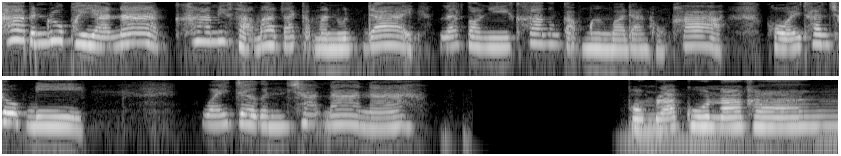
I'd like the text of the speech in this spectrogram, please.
ข้าเป็นรูปพญานาค ข้าไม่สามารถรักกับมนุษย์ได้ และตอนนี้ข้าต้องกลับเมืองบาดาลของข้า ขอให้ท่านโชคดี ไว้เจอกันชาติหน้านะ ผมรักคุณนะคะ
